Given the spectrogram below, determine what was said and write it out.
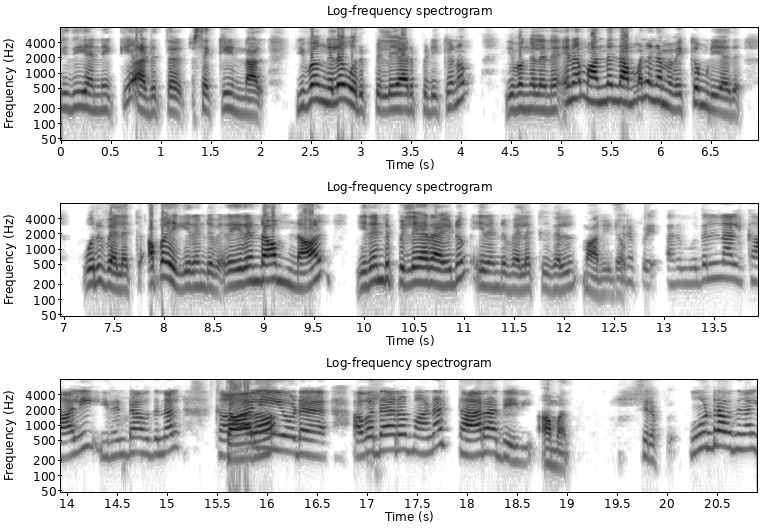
திதி அன்னைக்கு அடுத்த செகண்ட் நாள். இவங்கள ஒரு பிள்ளையார் பிடிக்கணும். இவங்கள ஏன்னா அந்தந்த அம்மனை நம்ம வைக்க முடியாது. ஒரு விளக்கு. அப்ப இரண்டு இரண்டாம் நாள் இரண்டு பிள்ளையார் ஆயிடும் இரண்டு விளக்குகள் மாறிடும். அது முதல் நாள் காளி இரண்டாவது நாள். காளியோட அவதாரமான தாரா தேவி ஆமா சிறப்பு. மூன்றாவது நாள்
